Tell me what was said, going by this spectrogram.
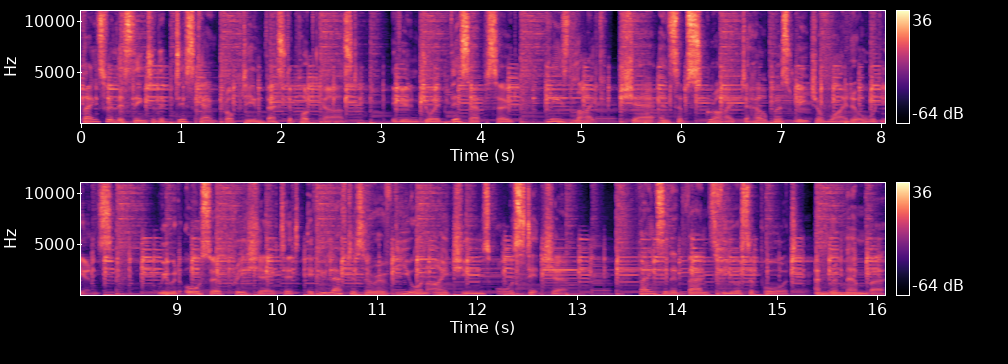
Thanks for listening to the Discount Property Investor Podcast. If you enjoyed this episode, please like, share, and subscribe to help us reach a wider audience. We would also appreciate it if you left us a review on iTunes or Stitcher. Thanks in advance for your support, and remember,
